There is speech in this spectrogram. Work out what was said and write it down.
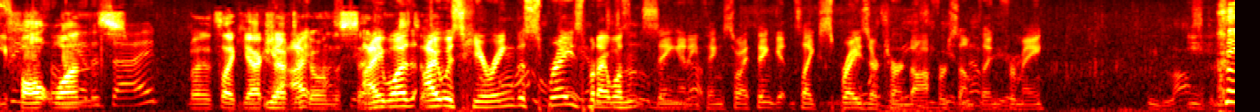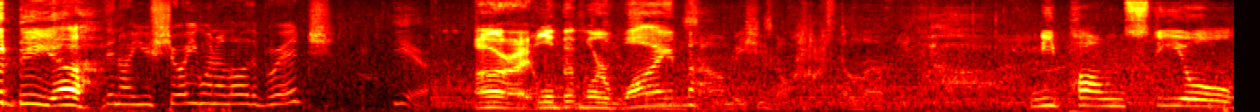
see default it from the other ones, but it's like you actually Yeah, have to I, go in the settings. I was to- I was hearing the sprays, but I wasn't seeing anything. So I think it's like sprays are turned off or something for me. Could be, yeah. Then are you sure you want to lower the bridge? Yeah. All right, a little bit more wine. Nippon Steel.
